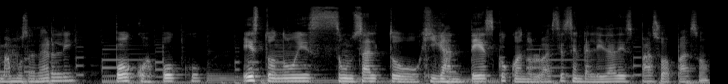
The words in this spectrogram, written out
vamos a darle poco a poco. Esto no es un salto gigantesco cuando lo haces, en realidad es paso a paso.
